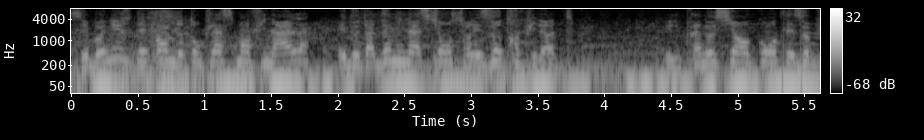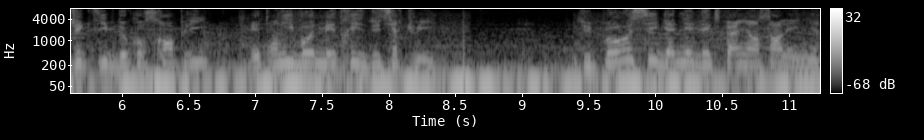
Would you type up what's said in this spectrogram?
Ces bonus dépendent de ton classement final et de ta domination sur les autres pilotes. Ils prennent aussi en compte les objectifs de course remplis et ton niveau de maîtrise du circuit. Tu peux aussi gagner de l'expérience en ligne,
